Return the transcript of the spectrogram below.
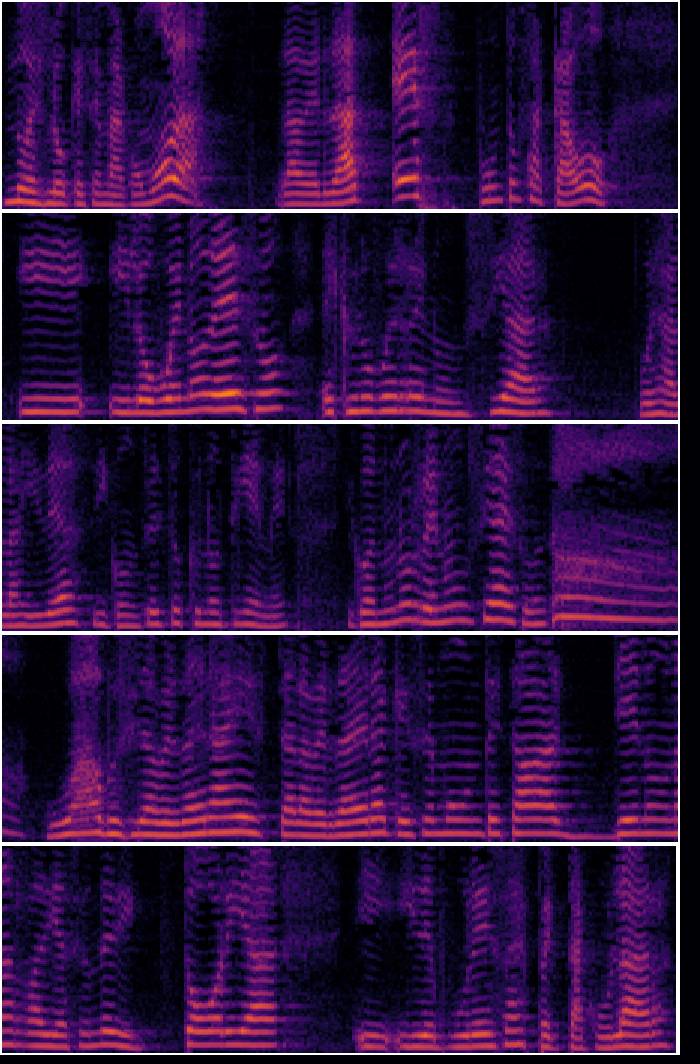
no es lo que se me acomoda. La verdad es, punto, se acabó. Y, y lo bueno de eso es que uno puede renunciar pues a las ideas y conceptos que uno tiene. Y cuando uno renuncia a eso. ¡ah! Pues si la verdad era esta, la verdad era que ese monte estaba lleno de una radiación de victoria y, de pureza espectacular,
